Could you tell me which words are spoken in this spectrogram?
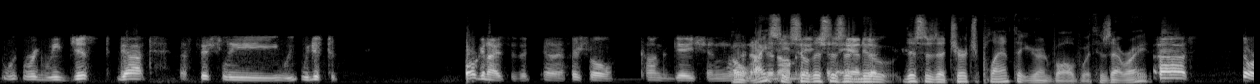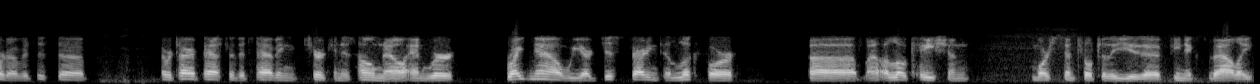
we, we've just got officially, we, we just organized as an official congregation. oh, I see. So this is a new. This is a church plant that you're involved with. Is that right? Uh, sort of. It's just a, a retired pastor that's having church in his home now, and we're right now we are just starting to look for uh, a location more central to the, the Phoenix Valley,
